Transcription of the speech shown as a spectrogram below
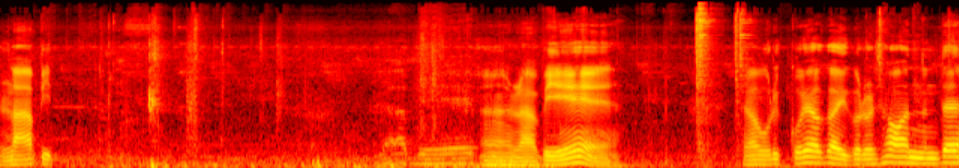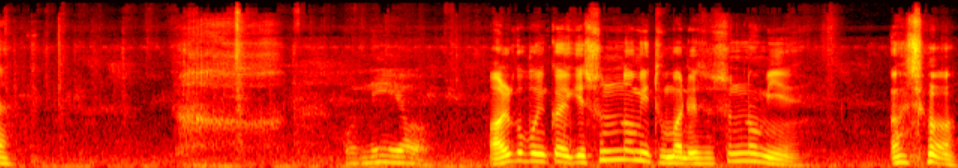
라빗. 라비 아, 라빗. 자, 우리 꼬야가 이거를 사왔는데, 꽃니요 알고 보니까 이게 순놈이 두 마리에서 순놈이 어, 저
